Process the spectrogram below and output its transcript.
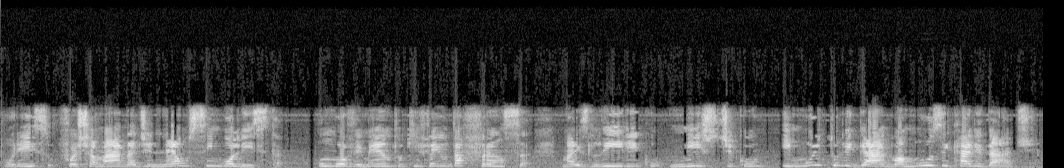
Por isso, foi chamada de neossimbolista, um movimento que veio da França, mais lírico, místico e muito ligado à musicalidade.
